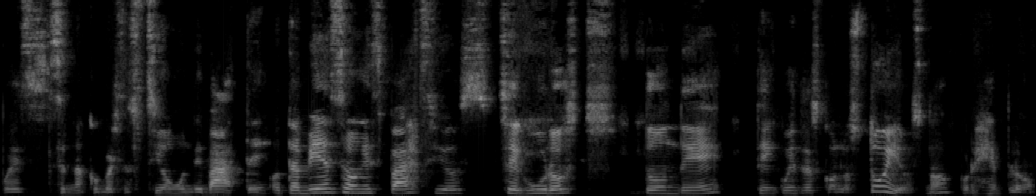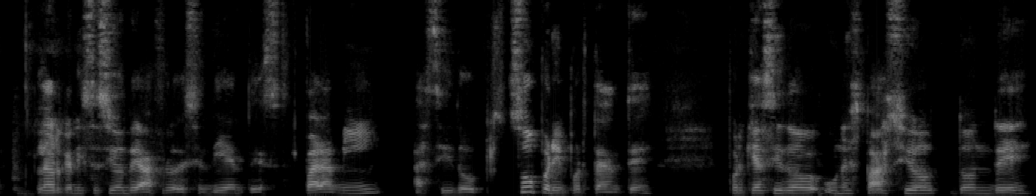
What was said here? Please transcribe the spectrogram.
puedes hacer una conversación, un debate, o también son espacios seguros donde te encuentras con los tuyos, ¿no? Por ejemplo, la organización de afrodescendientes para mí ha sido súper importante porque ha sido un espacio donde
